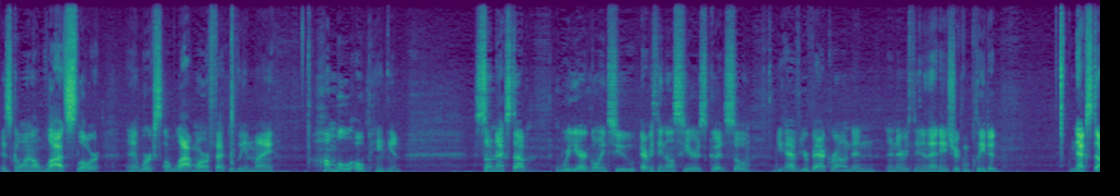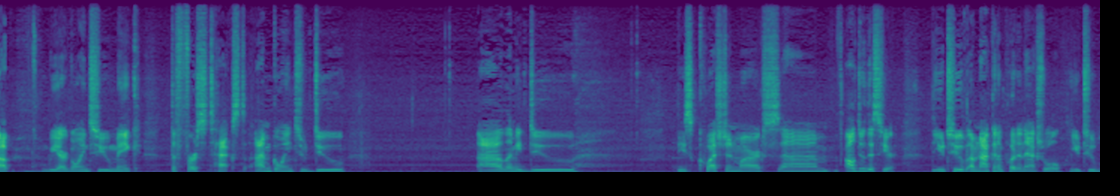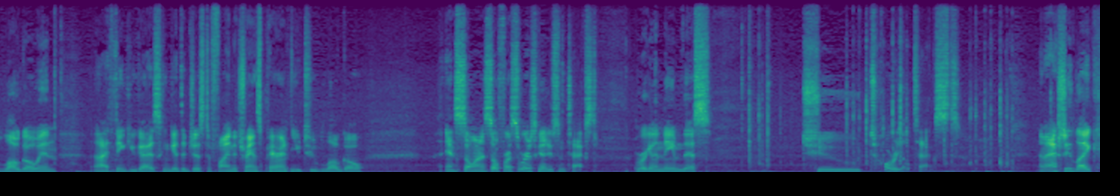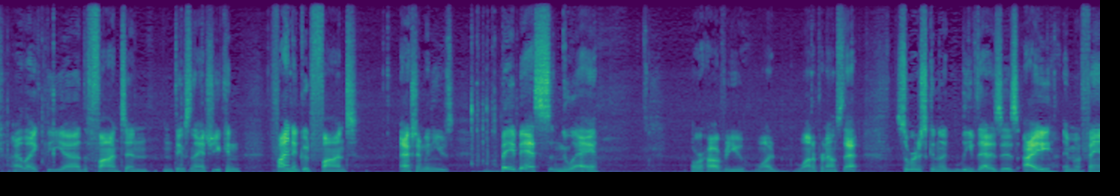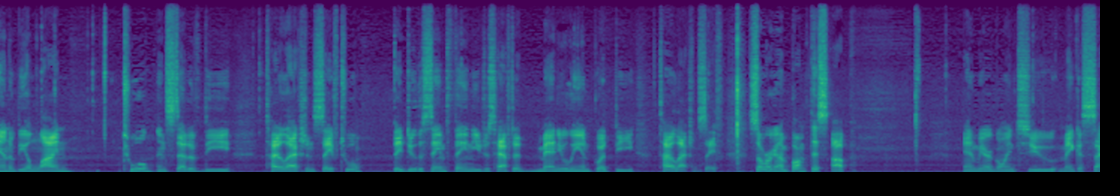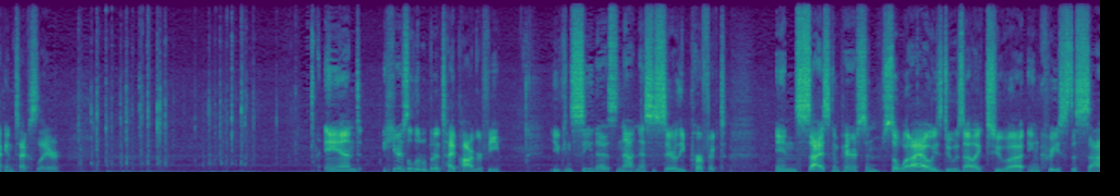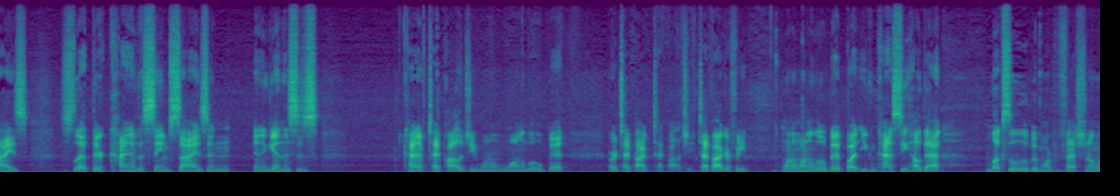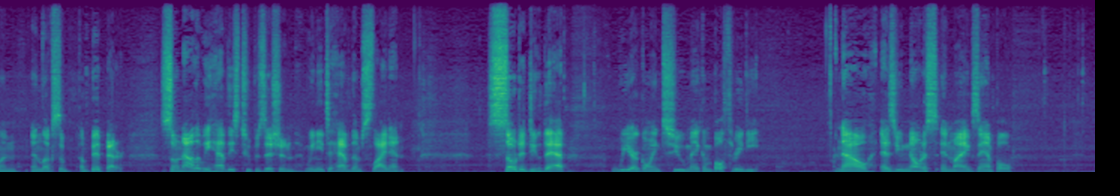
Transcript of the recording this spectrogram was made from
is going a lot slower and it works a lot more effectively in my humble opinion. So next up, we are going to everything else here is good. So you have your background and and everything of that nature completed. Next up, we are going to make the first text. I'm going to do uh, let me do these question marks. Um, I'll do this here. The YouTube, I'm not going to put an actual YouTube logo in. I think you guys can get the gist to find a transparent YouTube logo and so on and so forth. So we're just going to do some text. We're going to name this tutorial text. And I actually like I like the uh, the font and, and things of that nature. You can find a good font. Actually, I'm going to use Bebas Neue, or however you want want to pronounce that. So we're just gonna leave that as is. I am a fan of the align tool instead of the title action safe tool. They do the same thing, you just have to manually input the title action safe. So we're gonna bump this up and we are going to make a second text layer. And here's a little bit of typography you can see that it's not necessarily perfect in size comparison. So what I always do is I like to uh, increase the size so that they're kind of the same size. And, and again, this is kind of typology 101 a little bit, or typo typology, typography 101 a little bit, but you can kind of see how that looks a little bit more professional and, and looks a, a bit better. So now that we have these two positioned, we need to have them slide in. So to do that, we are going to make them both 3D. Now, as you notice in my example,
